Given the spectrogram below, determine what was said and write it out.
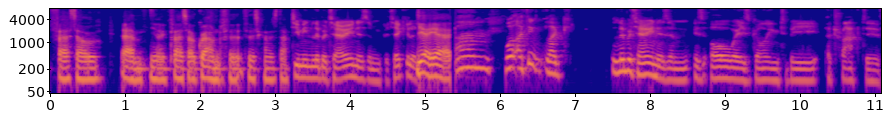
fertile um, you know, fertile ground for, for, this kind of stuff. Do you mean libertarianism particularly? Yeah, yeah. Um, well, I think like libertarianism is always going to be attractive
